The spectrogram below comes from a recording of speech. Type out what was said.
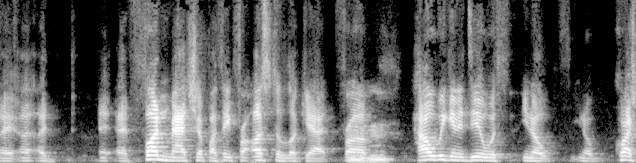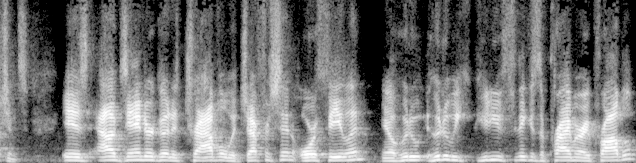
a, a, a, fun matchup. I think for us to look at from Mhm. how are we going to deal with you know you know questions. Is Alexander going to travel with Jefferson or Thielen? You know, who do who do we who do you think is the primary problem?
